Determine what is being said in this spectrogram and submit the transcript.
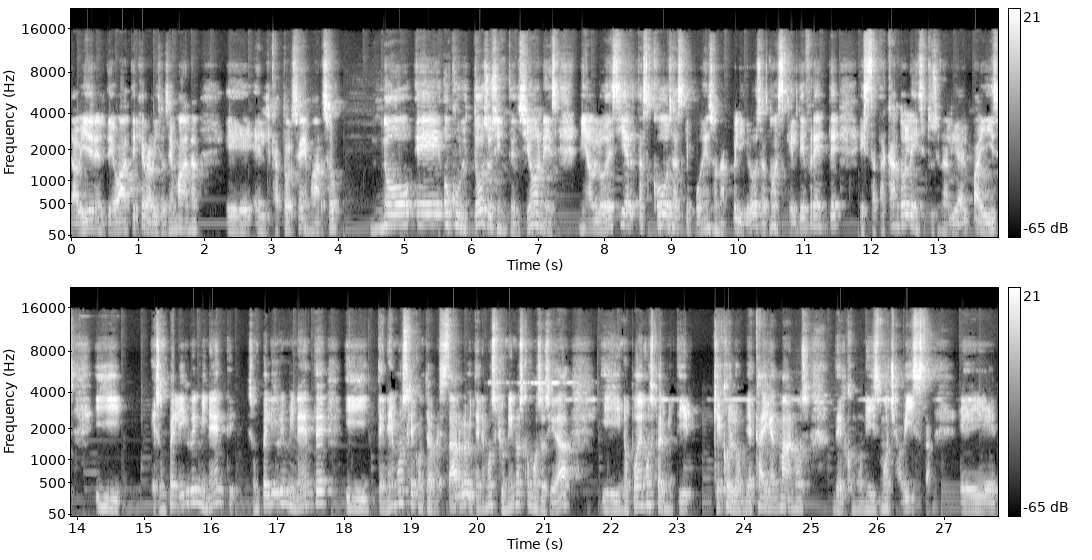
David en el debate que realizó semana, eh, el 14 de marzo, no eh, ocultó sus intenciones, ni habló de ciertas cosas que pueden sonar peligrosas. No, es que él de frente está atacando la institucionalidad del país y es un peligro inminente, es un peligro inminente y tenemos que contrarrestarlo y tenemos que unirnos como sociedad y no podemos permitir que Colombia caiga en manos del comunismo chavista. Eh,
